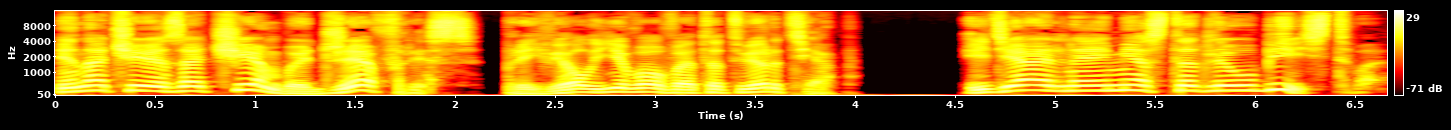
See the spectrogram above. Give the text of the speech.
Иначе зачем бы Джеффрис привел его в этот вертеп? Идеальное место для убийства.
